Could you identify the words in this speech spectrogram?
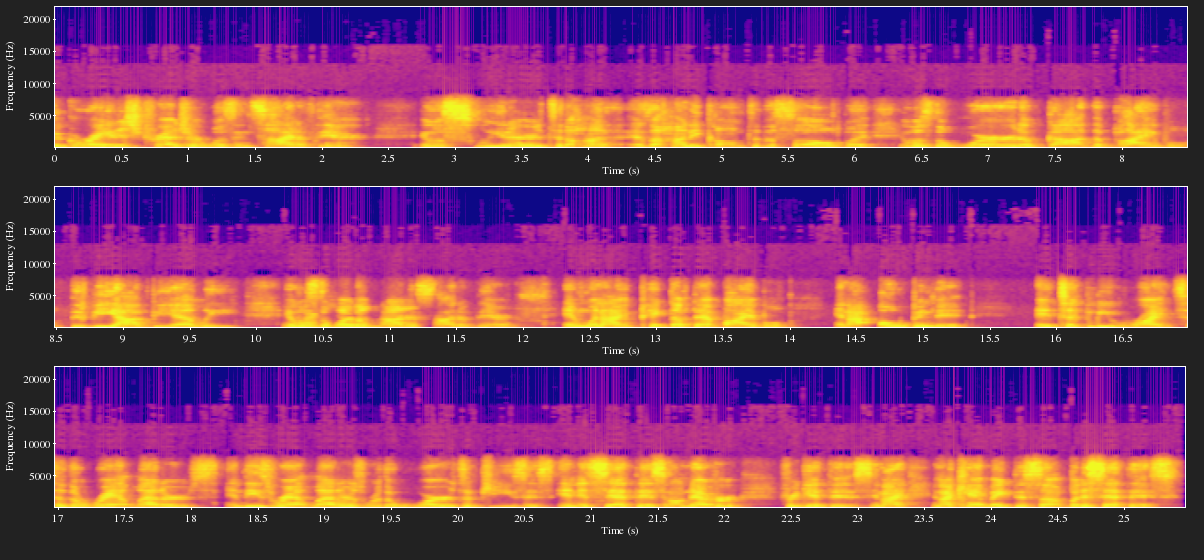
the greatest treasure was inside of there it was sweeter to the hun- as a honeycomb to the soul, but it was the word of God, the Bible, the B I B L E. It was the word of God inside of there. And when I picked up that Bible and I opened it, it took me right to the red letters. And these red letters were the words of Jesus. And it said this, and I'll never forget this. And I and I can't make this up, but it said this.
